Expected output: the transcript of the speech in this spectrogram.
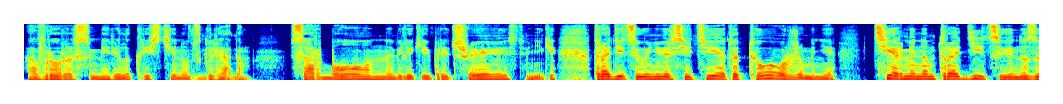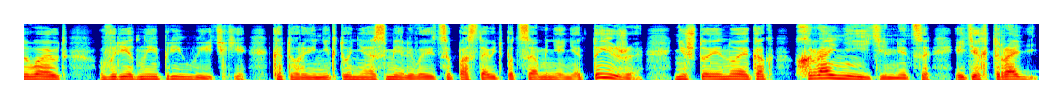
Аврора смерила Кристину взглядом. Сорбонна, великие предшественники, традиции университета тоже мне Термином традиции называют вредные привычки, которые никто не осмеливается поставить под сомнение. Ты же — не что иное, как хранительница этих тради...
